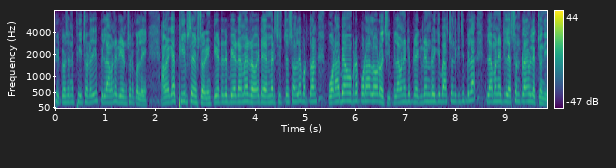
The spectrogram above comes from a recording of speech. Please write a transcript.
ফিফটি পরসেন্ট ফি ছড়া যাই পিলা মানে কলে আমি কে ফিফ সেমিস্টর ইন্টিগ্রেটেড বিএড এম এর এটা এম এর সিচুয়েসনলে বর্তমান পড়া বি আমার পড়া লড অছি পিলা এটি প্রেগনেন্ট রয়েছে আসছেন কিছু পিলা পিলা ପିଲାମାନେ ଏଠି ଲେସନ୍ ପ୍ଲାନ୍ ଲେଖୁଛନ୍ତି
